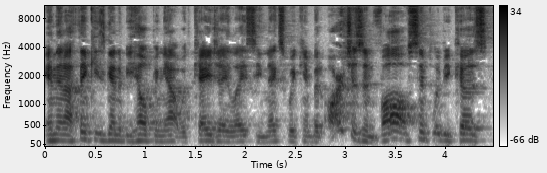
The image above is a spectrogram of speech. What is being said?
and then I think he's going to be helping out with KJ Lacy next weekend. But Arch is involved simply because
